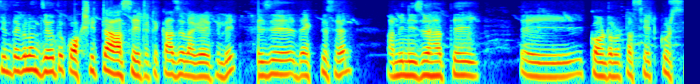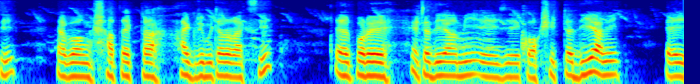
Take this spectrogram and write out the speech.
চিন্তা করলাম যেহেতু ককশিটটা আছে, এটা একটা কাজে লাগাই ফেলি। এই যে দেখতেছেন, আমি নিজের হাতেই এই কন্ট্রোলারটা সেট করছি এবং সাথে একটা হাইগ্রোমিটারও রাখছি। এরপরে এটা দিয়ে আমি এই যে ককশিটটা দিয়ে আমি এই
